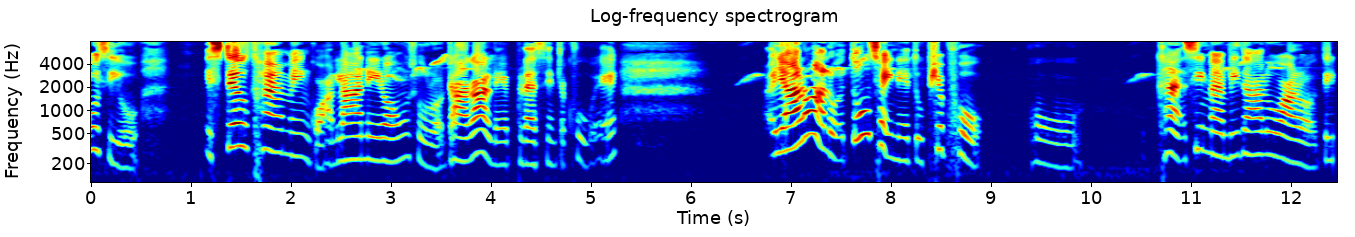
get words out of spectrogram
ကိုယ့်စီကို is still coming กว่าလာနေတော့ဆိုတော့ဒါကလည်း blessing တစ်ခုပဲအရာတော့အဲ့လိုသူ့ချိန်နဲ့သူဖြစ်ဖို့ဟိုခံအစီမံပြီးသားလို့ကတော့ဒီ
